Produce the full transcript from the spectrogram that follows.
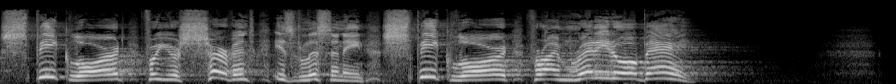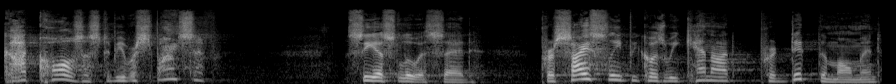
Speak, Lord, for your servant is listening. Speak, Lord, for I'm ready to obey. God calls us to be responsive. C.S. Lewis said, precisely because we cannot predict the moment,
